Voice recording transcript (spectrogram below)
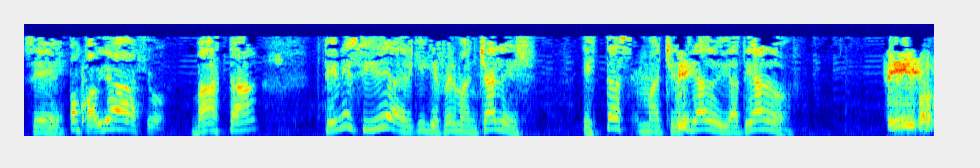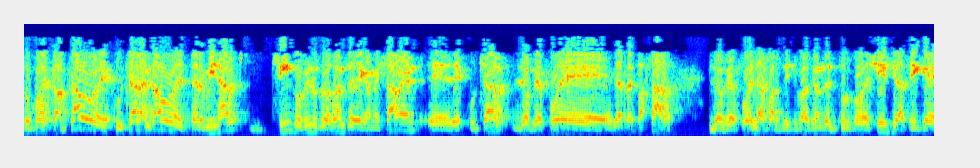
sí. de Pampa Viallo. basta. ¿Tenés idea del Kike Feldman Challenge? ¿Estás macheteado sí. y dateado? Sí, por supuesto. Acabo de escuchar, acabo de terminar, cinco minutos antes de que me llamen, eh, de escuchar lo que fue, de repasar lo que fue la participación del Turco Bellici, así que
